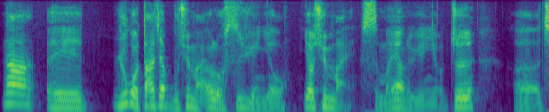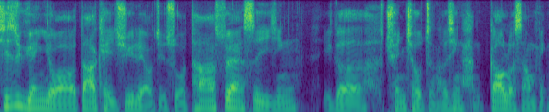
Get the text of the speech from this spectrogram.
那呃，如果大家不去买俄罗斯原油，要去买什么样的原油？就是呃，其实原油啊，大家可以去了解说，它虽然是已经。一个全球整合性很高的商品，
